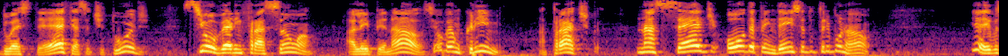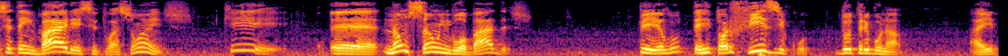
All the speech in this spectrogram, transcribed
do STF essa atitude, se houver infração à lei penal, se houver um crime na prática, na sede ou dependência do tribunal. E aí você tem várias situações que é, não são englobadas pelo território físico do tribunal. Aí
